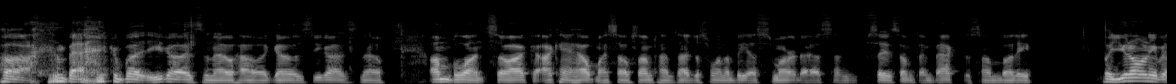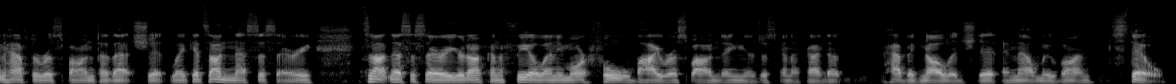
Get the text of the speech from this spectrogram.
uh, back, but you guys know how it goes. You guys know I'm blunt, so I, I can't help myself. Sometimes I just want to be a smartass and say something back to somebody. But you don't even have to respond to that shit. Like, it's unnecessary. It's not necessary. You're not going to feel any more fool by responding. You're just going to kind of have acknowledged it and now move on still.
